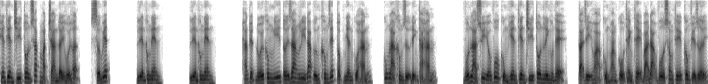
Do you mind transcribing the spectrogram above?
Hiên thiên trí tôn sắc mặt tràn đầy hối hận, sớm biết. Liền không nên. Liền không nên. Hắn tuyệt đối không nghĩ tới giang ly đáp ứng không giết tộc nhân của hắn, cũng là không dự định thả hắn. Vốn là suy yếu vô cùng hiên thiên trí tôn linh hồn thể tại dị hỏa cùng hoang cổ thánh thể bá đạo vô song thế công phía dưới,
